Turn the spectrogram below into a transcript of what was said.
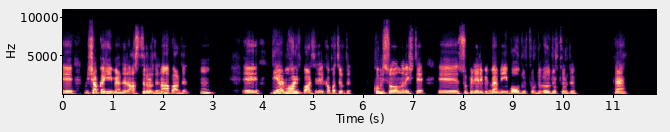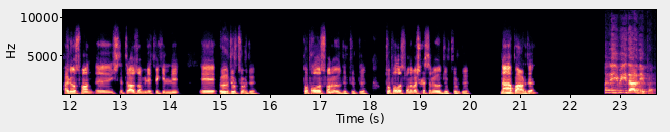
E, şapka giymeyenleri astırırdı. Ne yapardı? Hı? E, diğer muhalif partileri kapatırdı. Komünist olanları işte e, Supileri bilmem neyi boğdurturdu, öldürtürdü. He? Ali Osman e, işte Trabzon milletvekilini e, öldürtürdü. Topal Osman'ı öldürtürdü. Topal Osman'ı başkasını öldürtürdü. Ne yapardı? gibi giderdi ipe.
